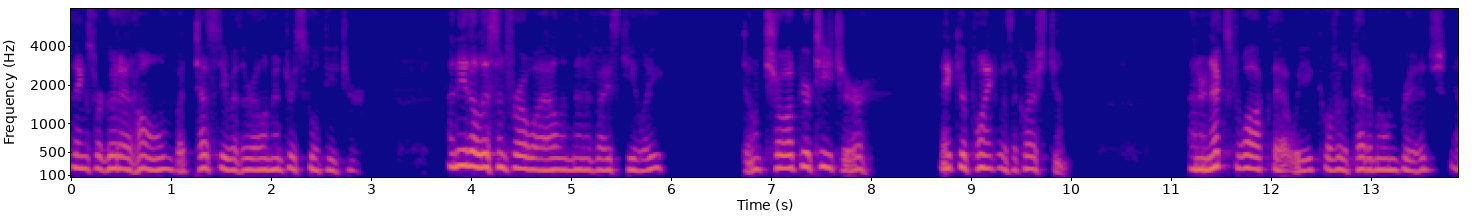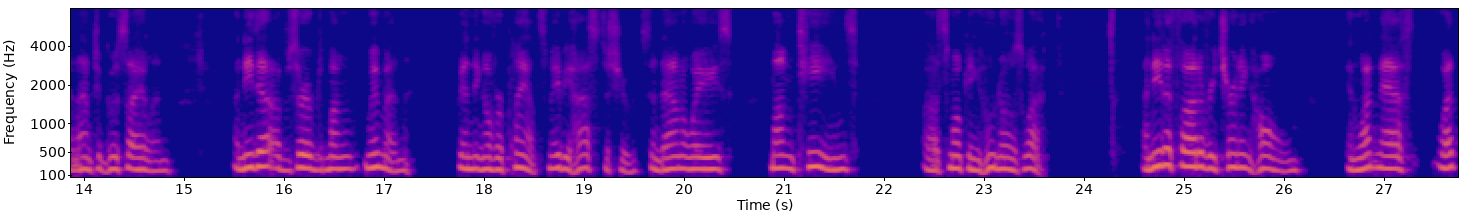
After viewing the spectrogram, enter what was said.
things were good at home, but testy with her elementary school teacher. Anita listened for a while and then advised Keeley, don't show up your teacher, make your point with a question. On her next walk that week over the Pettibone Bridge and onto Goose Island, Anita observed among women bending over plants, maybe hosta shoots, and down a ways among teens uh, smoking who knows what. Anita thought of returning home and what, what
